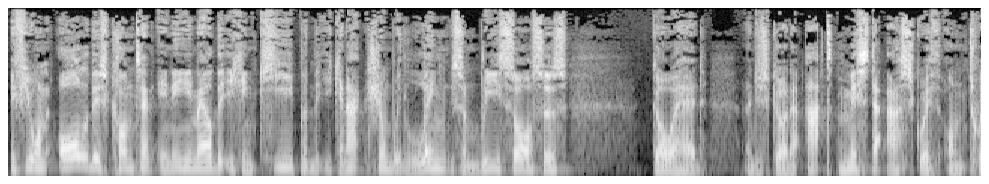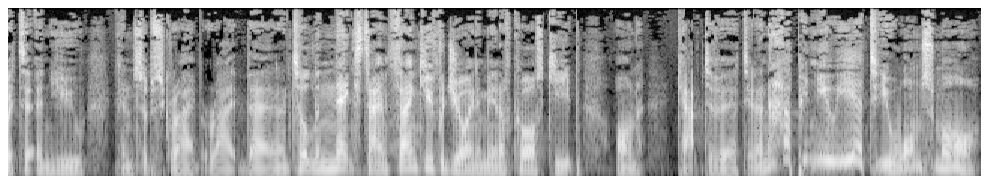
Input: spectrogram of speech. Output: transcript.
if you want all of this content in email that you can keep and that you can action with links and resources, go ahead and just go to at Mr. Asquith on Twitter and you can subscribe right there. And until the next time, thank you for joining me. And of course, keep on captivating. And happy new year to you once more.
